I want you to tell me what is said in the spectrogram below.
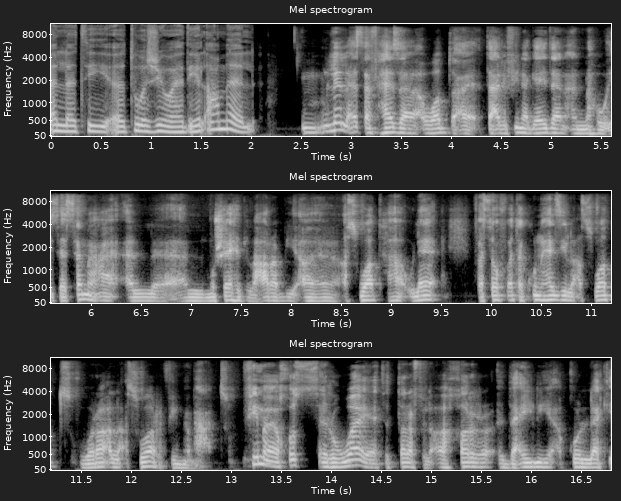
التي توجه هذه الأعمال؟ للأسف هذا وضع تعرفين جيدا أنه إذا سمع المشاهد العربي آه، أصوات هؤلاء فسوف تكون هذه الأصوات وراء الأسوار فيما بعد. فيما يخص رواية الطرف الآخر دعيني أقول لك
